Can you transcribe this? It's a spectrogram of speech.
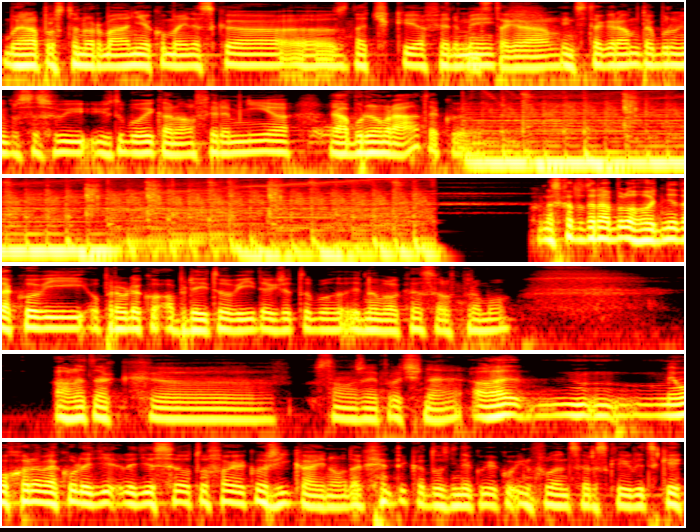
bude naprosto normální, jako mají dneska uh, značky a firmy Instagram. Instagram, tak budu mít prostě svůj YouTubeový kanál firmní a já budu jenom rád. Jako, jo. Dneska to teda bylo hodně takový, opravdu jako updateový, takže to bylo jedno velké self-promo. Ale tak uh, samozřejmě proč ne, ale mimochodem jako lidi, lidi se o to fakt jako říkají, no, tak teďka to zní takový jako influencerský, vždycky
